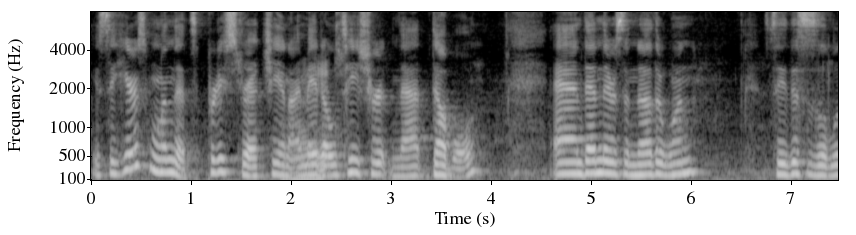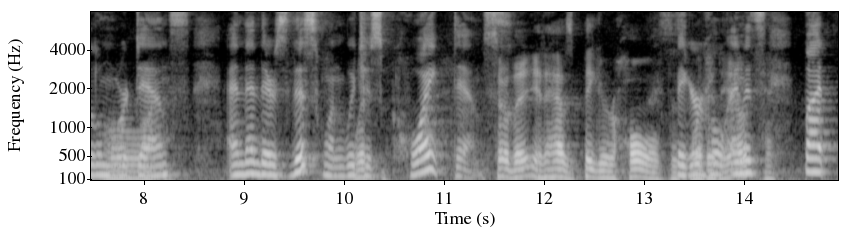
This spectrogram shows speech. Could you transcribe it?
You see, here's one that's pretty stretchy, and right. I made a little t-shirt in that double. And then there's another one. See, this is a little more oh, dense. And then there's this one, which With, is quite dense. So that it has bigger holes. Bigger holes, and okay. it's. But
